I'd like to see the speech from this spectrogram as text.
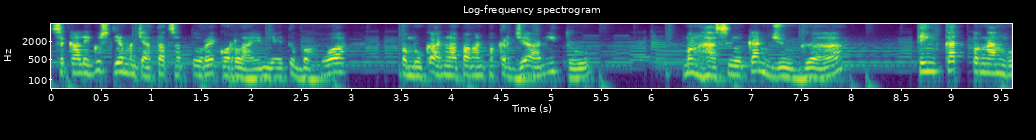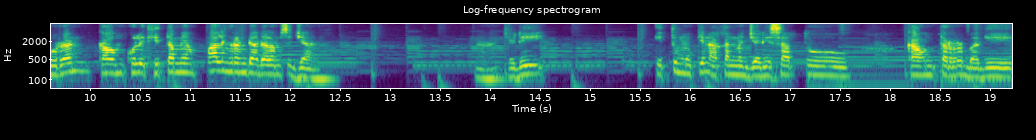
sekaligus dia mencatat satu rekor lain yaitu bahwa pembukaan lapangan pekerjaan itu menghasilkan juga tingkat pengangguran kaum kulit hitam yang paling rendah dalam sejarah. Nah, jadi itu mungkin akan menjadi satu counter bagi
